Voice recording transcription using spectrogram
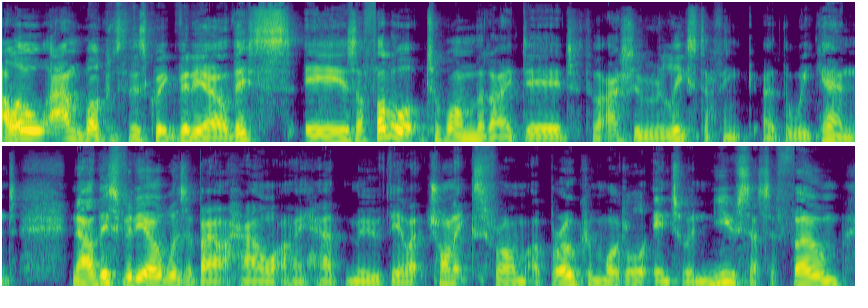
Hello and welcome to this quick video. This is a follow-up to one that I did, that actually released I think at the weekend. Now this video was about how I had moved the electronics from a broken model into a new set of foam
